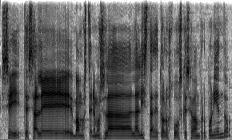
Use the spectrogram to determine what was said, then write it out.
Sí, te sale, vamos, tenemos la, lista de todos los juegos que se van proponiendo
